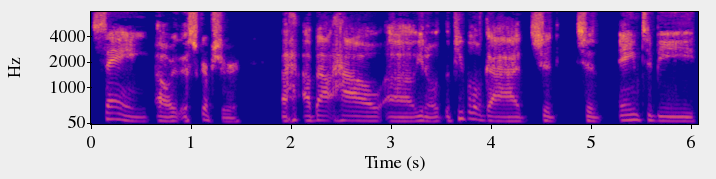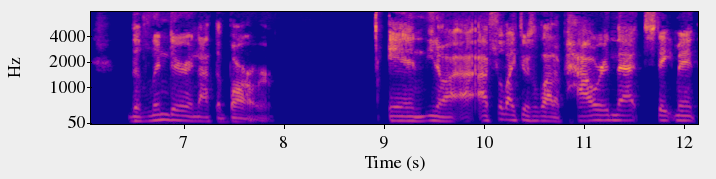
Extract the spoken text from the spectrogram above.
saying or the scripture uh, about how uh, you know the people of God should should aim to be the lender and not the borrower. And you know, I, I feel like there's a lot of power in that statement,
